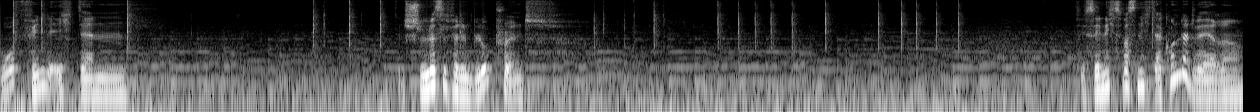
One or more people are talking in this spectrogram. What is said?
wo finde ich denn den Schlüssel für den Blueprint? Ich sehe nichts, was nicht erkundet wäre.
